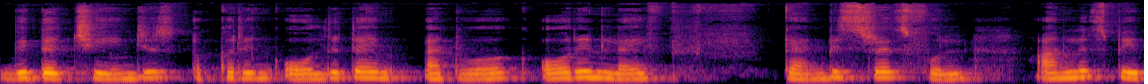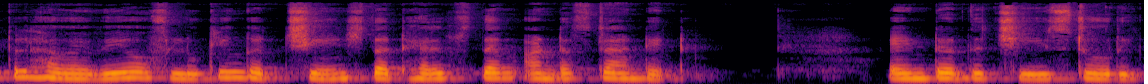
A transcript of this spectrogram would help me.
with the changes occurring all the time at work or in life can be stressful unless people have a way of looking at change that helps them understand it. Enter the cheese story.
